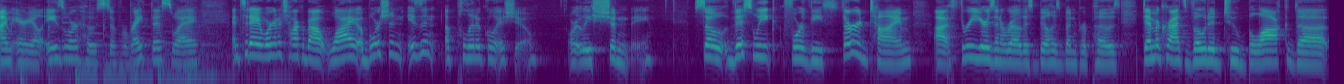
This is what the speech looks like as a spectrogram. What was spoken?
I'm Ariel Azor, host of Right This Way, and today we're going to talk about why abortion isn't a political issue, or at least shouldn't be. So, this week, for the third time, uh, three years in a row, this bill has been proposed. Democrats voted to block the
